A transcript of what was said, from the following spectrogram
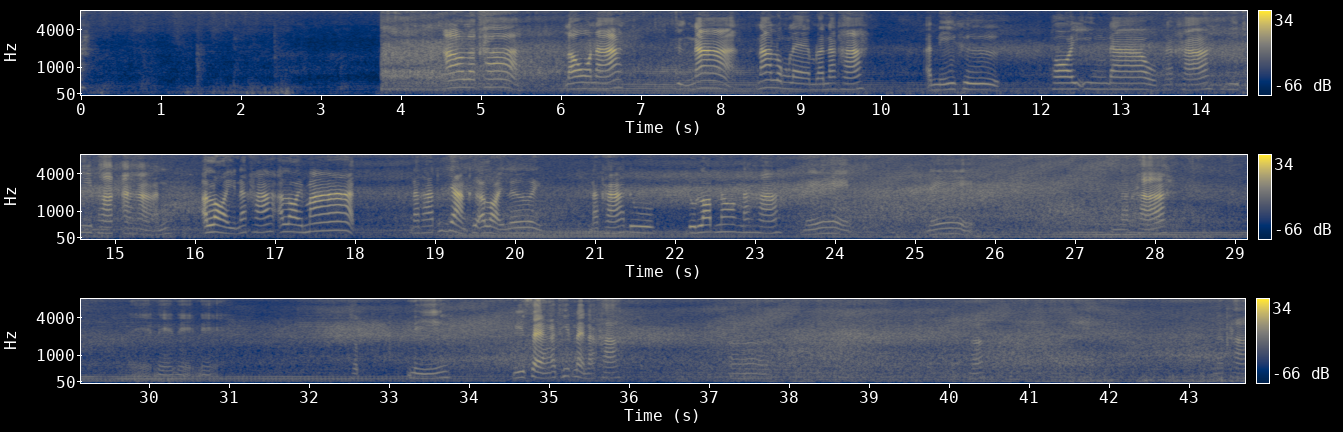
เอาละค่ะ เรานะ ถึงหน้าหน้าโรงแรมแล้วนะคะ อันนี้คือพลอยอิงดาวนะคะ มีที่พักอาหาร อร่อยนะคะ อร่อยมากนะคะ ทุกอย่างคืออร่อยเลยนะคะ ดูดูรอบนอกนะคะนี่นี่นะคะ นี่นี่นี่นี่ครับ มีมีแสงอาทิตย์หน่อยนะคะนะนะคะ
